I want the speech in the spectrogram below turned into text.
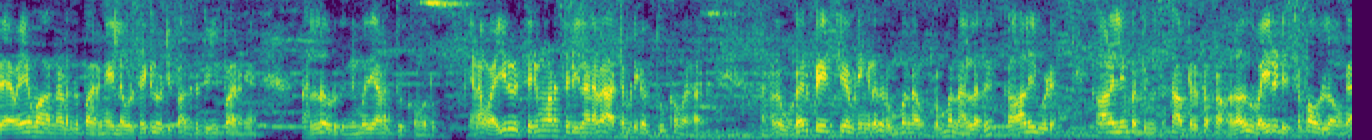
வே வேகமாக நடந்து பாருங்கள் இல்லை ஒரு சைக்கிள் ஓட்டி பார்த்துட்டு தூங்கி பாருங்கள் நல்ல ஒரு நிம்மதியான தூக்கம் வரும். ஏன்னா வயிறு செரிமானம் சரியில்லைனாவே ஆட்டோமேட்டிக்காக தூக்கம் வராது. அதனால் உடற்பயிற்சி அப்படிங்கிறது ரொம்ப ந ரொம்ப நல்லது. காலை விட காலையிலையும் பத்து நிமிஷம் சாப்பிட்டதுக்கப்புறம் அதாவது வயிறு டிஸ்டர்பாக உள்ளவங்க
